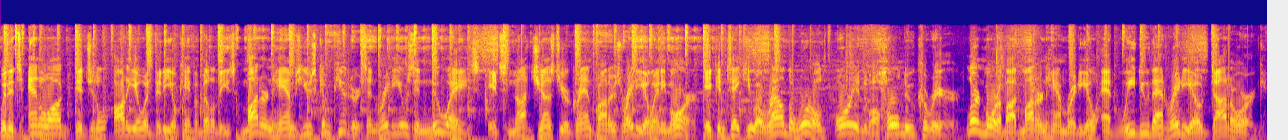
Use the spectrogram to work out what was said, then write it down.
With its analog, digital, audio, and video capabilities, modern hams use computers and radios in new ways. It's not just your grandfather's radio anymore. It can take you around the world or into a whole new career. Learn more about modern ham radio at WeDoThatRadio.org.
